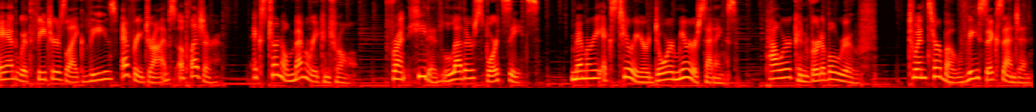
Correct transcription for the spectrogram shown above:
And with features like these, every drive's a pleasure. External memory control, front heated leather sports seats, memory exterior door mirror settings, power convertible roof, twin turbo V6 engine,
